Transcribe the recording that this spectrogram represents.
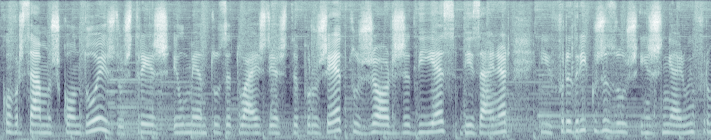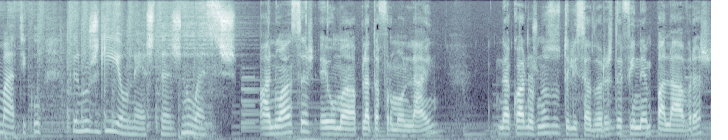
Conversámos com dois dos três elementos atuais deste projeto, Jorge Dias, designer, e Frederico Jesus, engenheiro informático, que nos guiam nestas nuances. A Nuances é uma plataforma online na qual os nossos utilizadores definem palavras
